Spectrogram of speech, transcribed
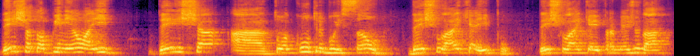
Deixa a tua opinião aí, deixa a tua contribuição, deixa o like aí, pô. Deixa o like aí para me ajudar.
